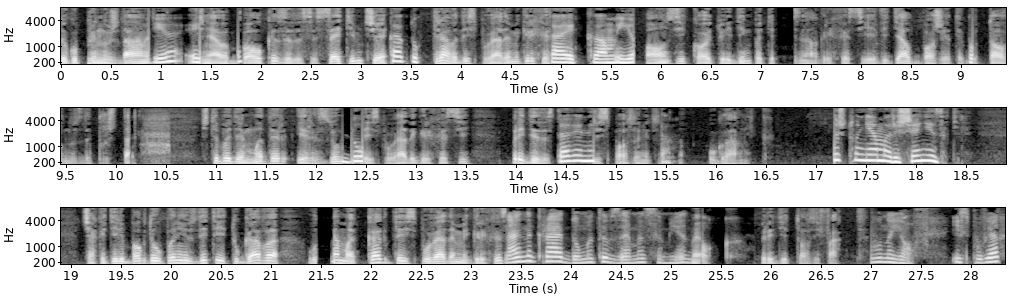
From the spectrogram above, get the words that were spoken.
да го принуждаваме да е... няма болка, за да се сетим, че Както... трябва да изповядаме греха? Е към... Онзи, който един път е признал греха си и е видял Божията готовност да проща, ще бъде мъдър и разумен До... да изповяда греха си, преди да стане използването да. на оглавник. Също няма решение за... Чакате ли Бог да опъне юздите и тогава няма как да изповядаме греха си? Най-накрая думата взема самия Бог. Преди този факт. На Йов. Изповяда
